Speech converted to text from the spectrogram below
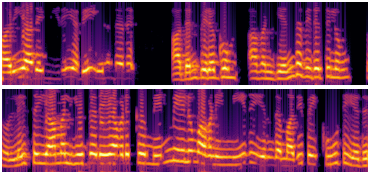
மரியாதை நிறையவே இருந்தது. அதன் பிறகும் அவன் எந்த விதத்திலும் தொல்லை செய்யாமல் இருந்ததே அவளுக்கு மென்மேலும் அவனின் மீது இருந்த மதிப்பை கூட்டியது.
